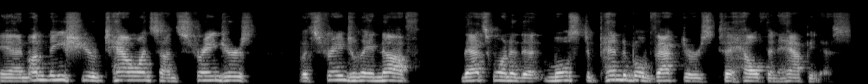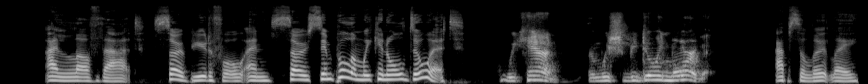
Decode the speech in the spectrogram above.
and unleash your talents on strangers. But strangely enough, that's one of the most dependable vectors to health and happiness. I love that. So beautiful and so simple, and we can all do it. We can, and we should be doing more of it. Absolutely.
